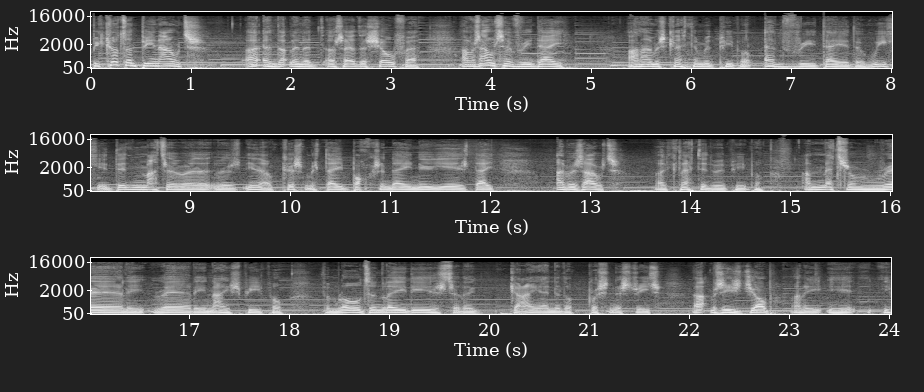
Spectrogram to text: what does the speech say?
Because I'd been out, uh, in, in a, as I said, a chauffeur, I was out every day and I was connecting with people every day of the week. It didn't matter whether it was, you know, Christmas Day, Boxing Day, New Year's Day. I was out. I connected with people. I met some really, really nice people, from lords and ladies to the guy ended up brushing the street. That was his job, and he, he, he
